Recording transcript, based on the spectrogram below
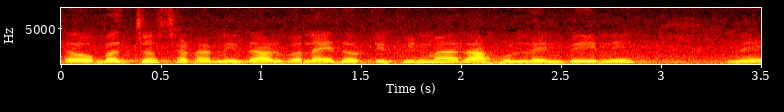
તો બસ ચણાની દાળ બનાવી દો ટિફિનમાં, રાહુલ લઈને બેની ને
